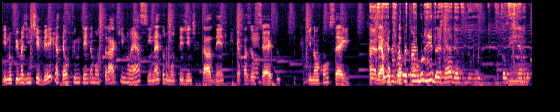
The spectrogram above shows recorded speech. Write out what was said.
E no filme a gente vê que até o filme tenta mostrar que não é assim, não é todo mundo. Tem gente que tá lá dentro que quer fazer o Uhum. certo e não consegue. É, que você daí a vê que essas pessoas estão população, engolidas, né? Dentro do, de todo o Sim. sistema do O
